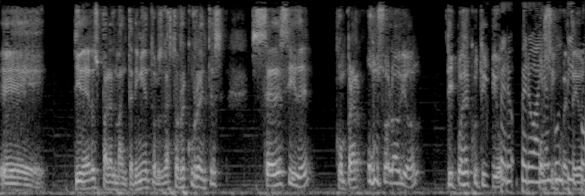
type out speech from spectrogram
eh, dineros para el mantenimiento, los gastos recurrentes, se decide comprar un solo avión tipo ejecutivo. Pero, pero hay algún tipo,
